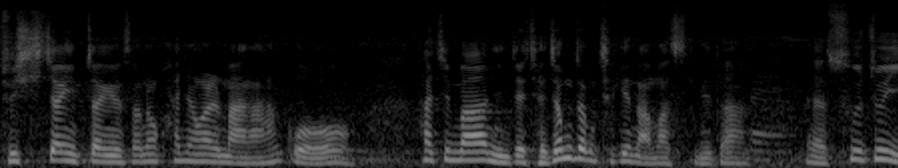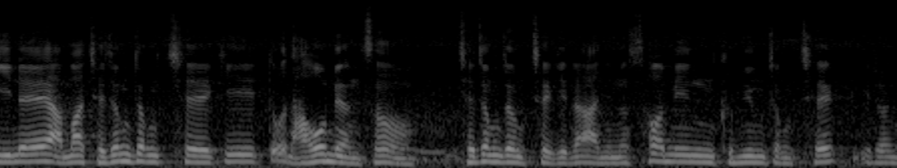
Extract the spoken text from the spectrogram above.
주식시장 입장에서는 환영할 만하고 하지만 이제 재정 정책이 남았습니다. 네. 예, 수주 이내에 아마 재정 정책이 또 나오면서 음. 재정 정책이나 아니면 서민 금융 정책 이런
